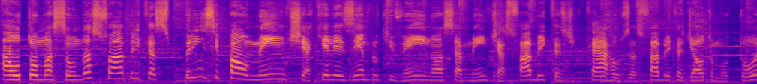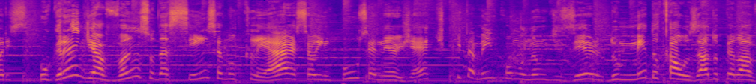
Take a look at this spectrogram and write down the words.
A automação das fábricas, principalmente aquele exemplo que vem em nossa mente, as fábricas de carros, as fábricas de automotores, o grande avanço da ciência nuclear, seu impulso energético e também, como não dizer, do medo causado pelo avanço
